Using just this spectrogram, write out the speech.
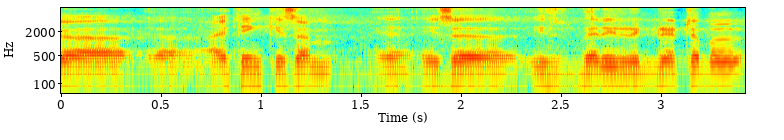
uh, uh, I think is a is a is very regrettable.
